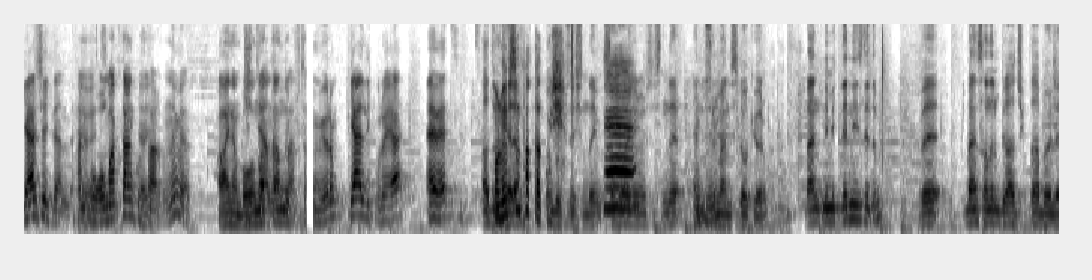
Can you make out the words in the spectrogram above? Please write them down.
Gerçekten mi? Hani Evet. boğulmaktan kurtardın değil mi? Aynen boğulmaktan da anlamda. kurtardım. Bilmiyorum. Geldik buraya. Evet. Adım Oğlum hepsini Kerem, patlatmış. 19 yaşındayım. Samuray Üniversitesi'nde endüstri mühendisliği okuyorum. Ben mimiklerini izledim ve ben sanırım birazcık daha böyle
